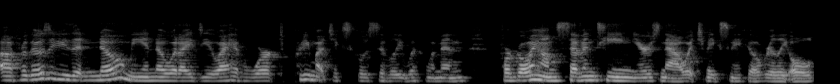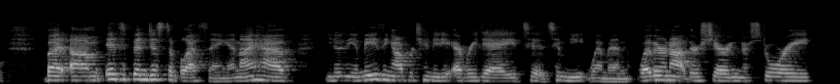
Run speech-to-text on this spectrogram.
Uh, for those of you that know me and know what I do, I have worked pretty much exclusively with women for going on 17 years now, which makes me feel really old. But um, it's been just a blessing, and I have you know the amazing opportunity every day to to meet women whether or not they're sharing their story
